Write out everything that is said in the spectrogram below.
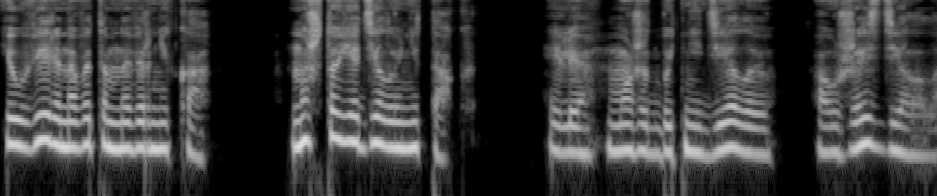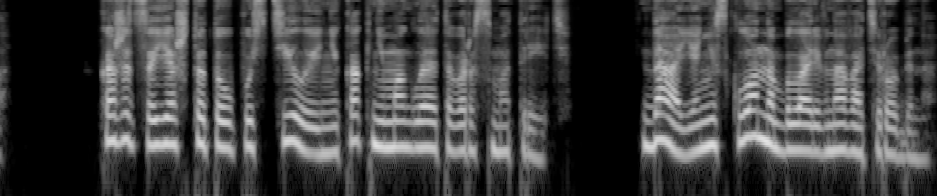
и уверена в этом наверняка. Но что я делаю не так? Или, может быть, не делаю, а уже сделала? Кажется, я что-то упустила и никак не могла этого рассмотреть. Да, я не склонна была ревновать Робина,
